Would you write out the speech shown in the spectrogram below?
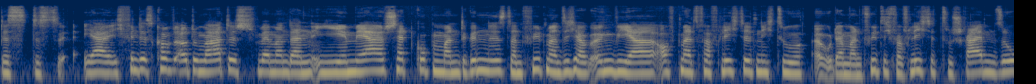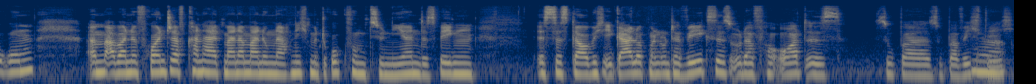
das, das, ja, ich finde, es kommt automatisch, wenn man dann, je mehr Chatgruppen man drin ist, dann fühlt man sich auch irgendwie ja oftmals verpflichtet, nicht zu, äh, oder man fühlt sich verpflichtet zu schreiben, so rum. Ähm, aber eine Freundschaft kann halt meiner Meinung nach nicht mit Druck funktionieren. Deswegen ist das, glaube ich, egal, ob man unterwegs ist oder vor Ort ist, super, super wichtig.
